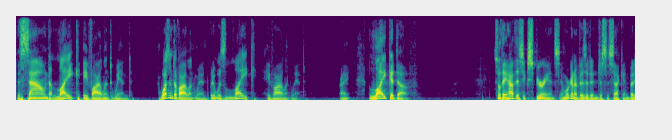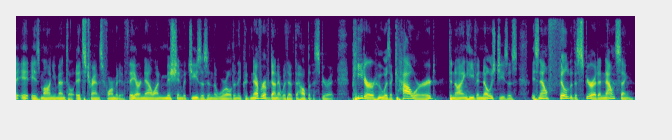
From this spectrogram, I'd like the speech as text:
The sound like a violent wind. It wasn't a violent wind, but it was like a violent wind, right? Like a dove. So they have this experience, and we're going to visit it in just a second, but it is monumental. It's transformative. They are now on mission with Jesus in the world, and they could never have done it without the help of the Spirit. Peter, who was a coward, denying he even knows Jesus, is now filled with the Spirit, announcing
